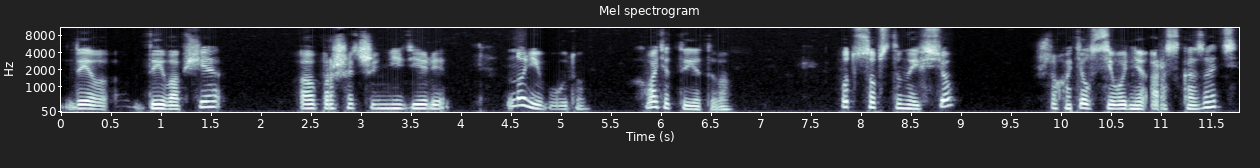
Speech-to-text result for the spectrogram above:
да и, да и вообще о прошедшей неделе, но не буду. Хватит и этого. Вот, собственно, и все, что хотел сегодня рассказать.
